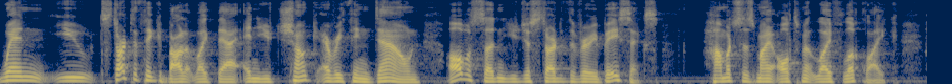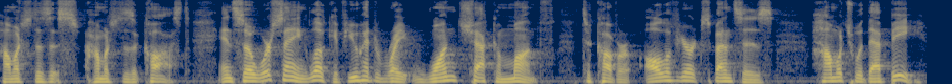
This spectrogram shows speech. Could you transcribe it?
when you start to think about it like that and you chunk everything down, all of a sudden you just start at the very basics. How much does my ultimate life look like? How much does it how much does it cost? And so we're saying, look, if you had to write one check a month to cover all of your expenses, how much would that be?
